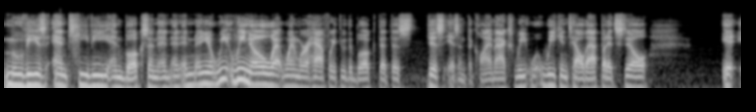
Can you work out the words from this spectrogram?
movies and TV and books. And and, and, and you know we we know when we're halfway through the book that this this isn't the climax. We we can tell that but it's still it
